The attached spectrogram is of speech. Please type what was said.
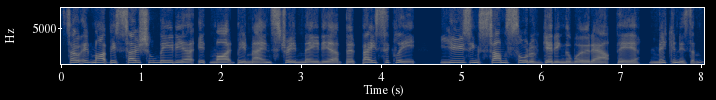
So it might be social media, it might be mainstream media, but basically using some sort of getting the word out there mechanism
